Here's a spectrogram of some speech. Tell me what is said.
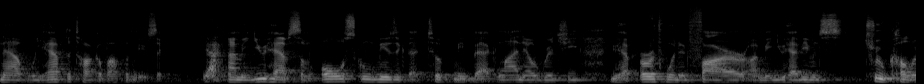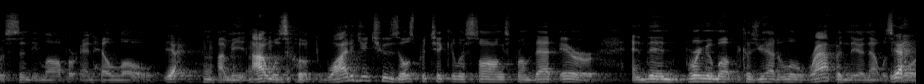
Now, we have to talk about the music. Yeah. I mean, you have some old school music that took me back. Lionel Richie. You have Earth, Wind, and Fire. I mean, you have even True Colors, Cyndi Lauper, and Hello. Yeah. I mean, I was hooked. Why did you choose those particular songs from that era and then bring them up? Because you had a little rap in there, and that was Yeah.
